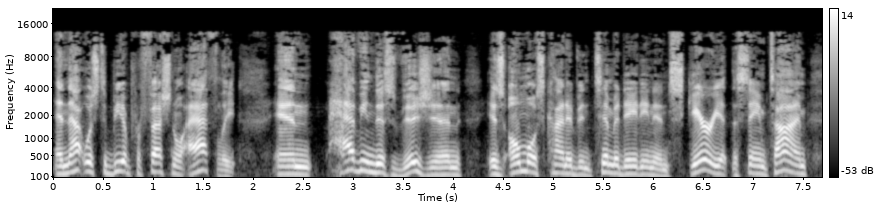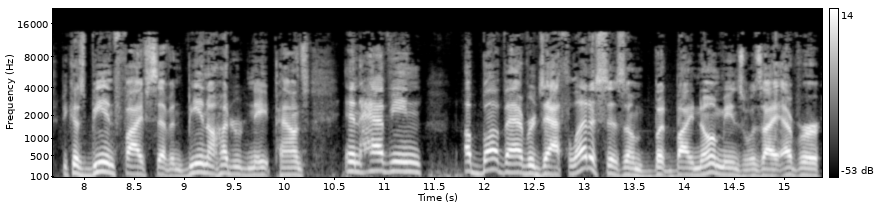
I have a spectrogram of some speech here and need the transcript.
And that was to be a professional athlete. And having this vision is almost kind of intimidating and scary at the same time because being five seven, being 108 pounds and having above average athleticism, but by no means was I ever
